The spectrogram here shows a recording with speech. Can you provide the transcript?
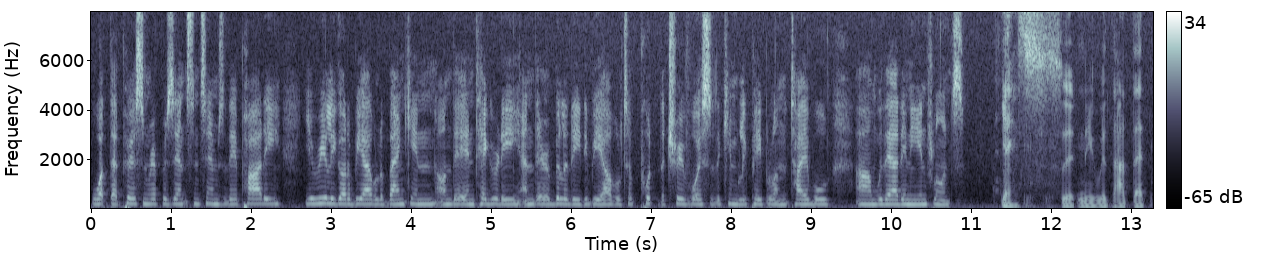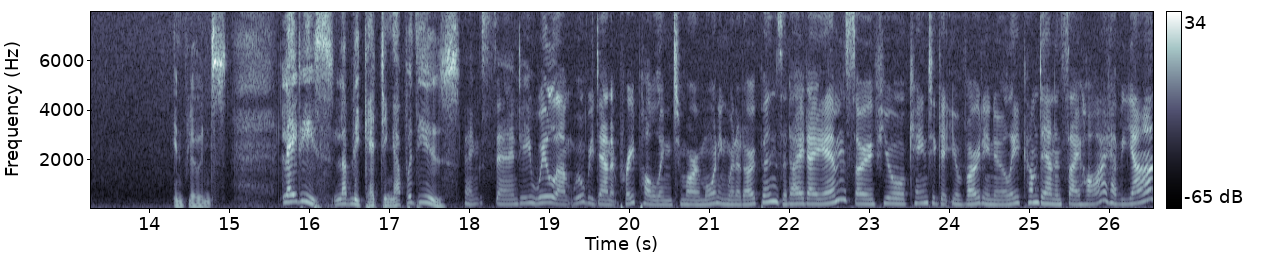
what that person represents in terms of their party you really got to be able to bank in on their integrity and their ability to be able to put the true voice of the Kimberley people on the table um, without any influence. Yes certainly without that influence Ladies, lovely catching up with you. Thanks, Sandy. We'll um, we'll be down at pre-polling tomorrow morning when it opens at 8 a.m. So if you're keen to get your vote in early, come down and say hi, have a yarn,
